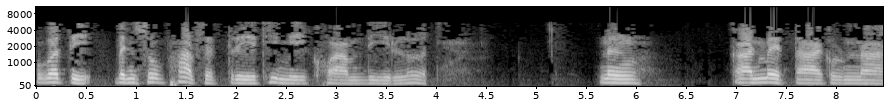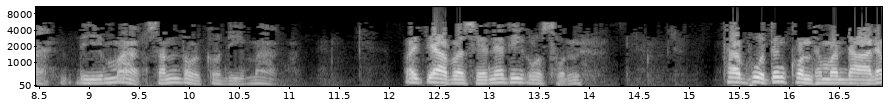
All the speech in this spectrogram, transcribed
ปกติเป็นสุภาพสตรีที่มีความดีเลิศหนึ่งการเมตตากรุณาดีมาก สันโดษก็ดีมาก พระเจ้าประเสริฐในที่โกศล ถ้าพูดถึงคนธรรมดาและ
